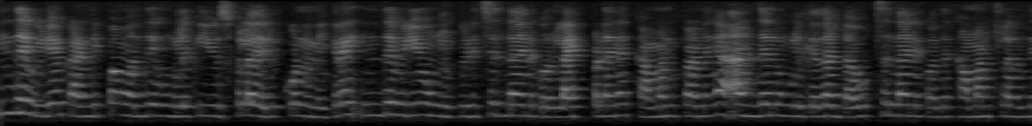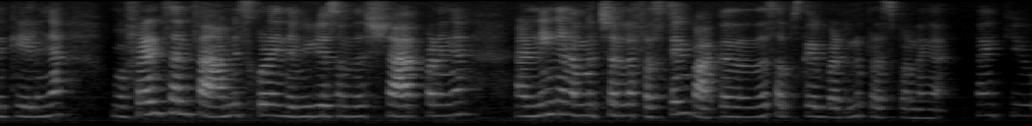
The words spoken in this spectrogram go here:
இந்த வீடியோ கண்டிப்பாக வந்து உங்களுக்கு யூஸ்ஃபுல்லாக இருக்கும்னு நினைக்கிறேன். இந்த வீடியோ உங்களுக்கு பிடிச்சிருந்தா எனக்கு ஒரு லைக் பண்ணுங்கள் கமெண்ட் பண்ணுங்கள் அண்ட் தென் உங்களுக்கு ஏதாவது டவுட்ஸ் இருந்தால் எனக்கு வந்து கமெண்ட்டில் வந்து கேளுங்க. உங்கள் ஃப்ரெண்ட்ஸ் அண்ட் ஃபேமிலிஸ் கூட இந்த வீடியோஸ் வந்து ஷேர் பண்ணுங்கள் அண்ட் நீங்கள் நம்ம சேனலில் ஃபஸ்ட் டைம் பார்க்கறது இருந்தால் சப்ஸ்கிரைப் பட்டனை ப்ரெஸ் பண்ணுங்கள் தேங்க்யூ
